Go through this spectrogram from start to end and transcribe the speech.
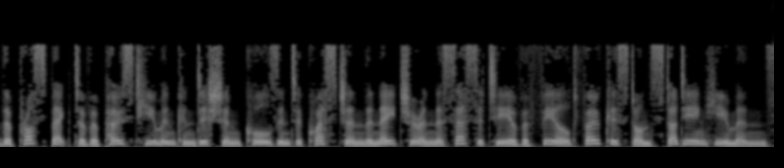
The prospect of a post-human condition calls into question the nature and necessity of a field focused on studying humans.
